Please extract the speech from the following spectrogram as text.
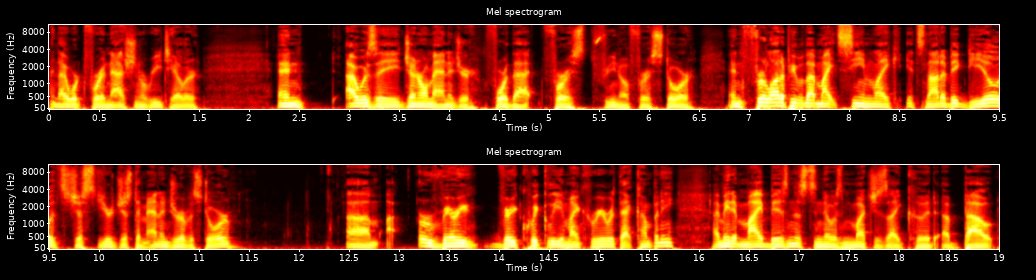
And I worked for a national retailer. And I was a general manager for that, for, a, for, you know, for a store. And for a lot of people, that might seem like it's not a big deal. It's just, you're just a manager of a store. Um, or very, very quickly in my career with that company, I made it my business to know as much as I could about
